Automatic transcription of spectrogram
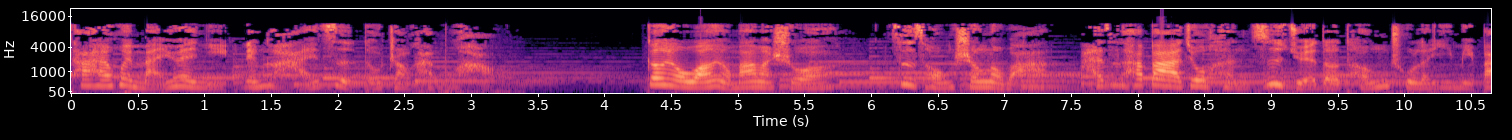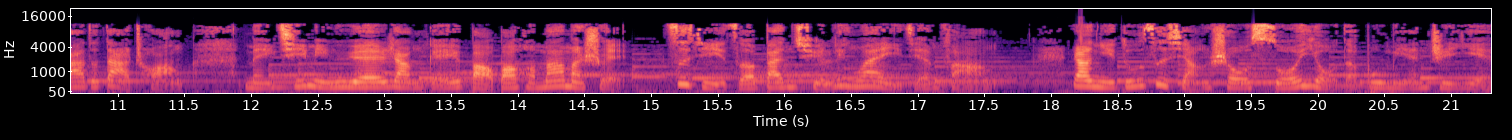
他还会埋怨你连个孩子都照看不好。更有网友妈妈说，自从生了娃，孩子他爸就很自觉地腾出了一米八的大床，美其名曰让给宝宝和妈妈睡，自己则搬去另外一间房，让你独自享受所有的不眠之夜。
